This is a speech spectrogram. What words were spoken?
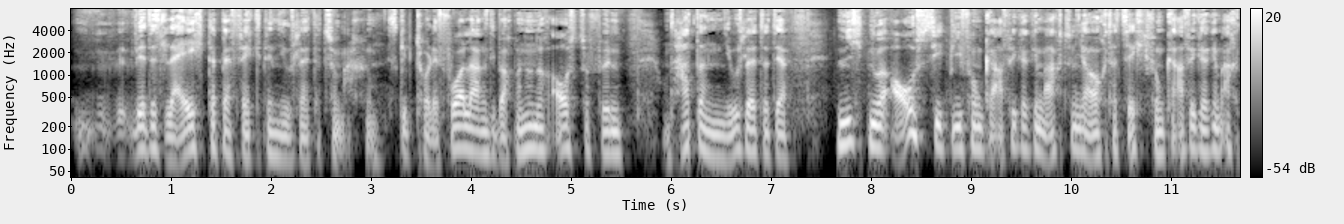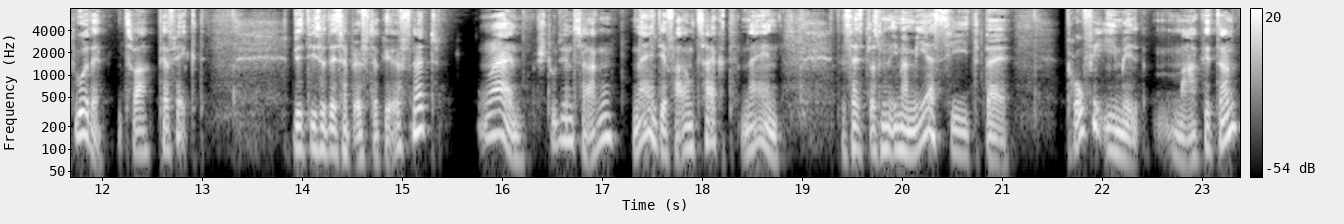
wird es leichter, perfekte Newsletter zu machen. Es gibt tolle Vorlagen, die braucht man nur noch auszufüllen und hat dann einen Newsletter, der nicht nur aussieht wie vom Grafiker gemacht, sondern ja auch tatsächlich vom Grafiker gemacht wurde. Und zwar perfekt. Wird dieser deshalb öfter geöffnet? Nein. Studien sagen, nein. Die Erfahrung zeigt, nein. Das heißt, was man immer mehr sieht bei Profi-E-Mail-Marketern,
